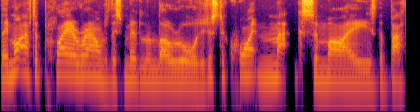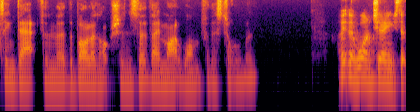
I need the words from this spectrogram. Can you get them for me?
they might have to play around with this middle and lower order just to quite maximize the batting depth and the, the bowling options that they might want for this tournament. I think the one change that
